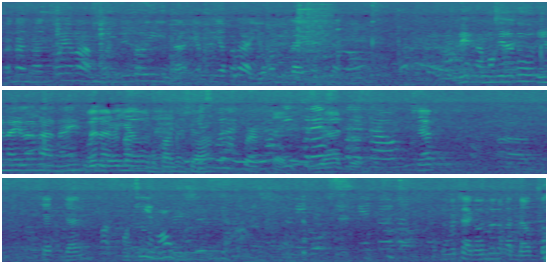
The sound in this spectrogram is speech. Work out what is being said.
Ano, nan? Kaya nga, hindi to ina. Yung priya ka layo, kami layo na din, ano? Hindi, amo kita to, inay lang nanay. Wala rin yun. Bukal na siya. Perfect. I-press mo daw. Chef. Chef Jan. Mochi, no? Kung ba siya, gawin doon nakadab po.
